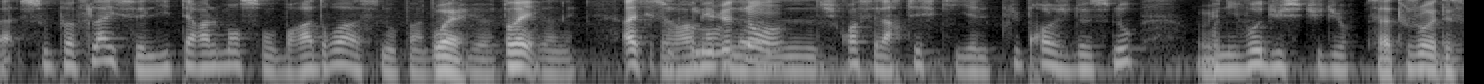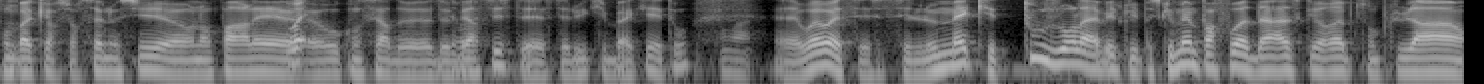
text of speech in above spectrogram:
Bah, Superfly, c'est littéralement son bras droit à Snoop hein, depuis Ouais. euh, toutes Ouais. ces années. Ah, c'est son premier lieutenant. hein. je crois que c'est l'artiste qui est le plus proche de Snoop Oui. au niveau du studio. Ça a toujours été son Mm. backer sur scène aussi. euh, On en parlait euh, Ouais. au concert de, de. Bercy. C'était c'était lui qui backait et tout. Ouais. Euh, ouais, ouais, c'est c'est le mec qui est toujours là avec lui. Parce que même parfois, Daz, Corrupt sont plus là en,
